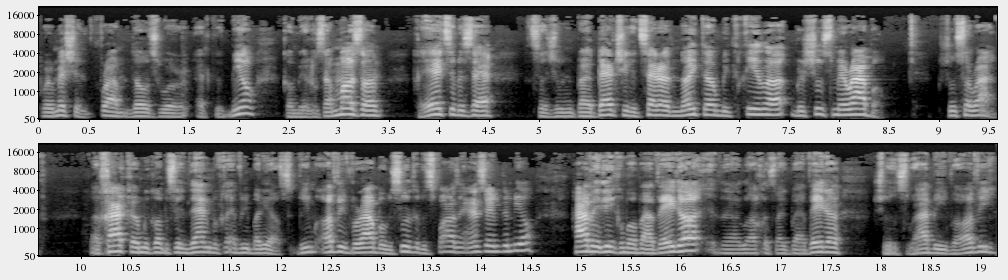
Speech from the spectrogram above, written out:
permission from those who are at the meal, so by benching, etc. Noita mitchila b'shus merabo, b'shus harav. Achakam we come to then everybody else. Bim avi v'rabo b'sud of his father answering the meal. Have a dinkum ba'aveda. The halacha is like ba'aveda. Shus rabbi v'avi.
